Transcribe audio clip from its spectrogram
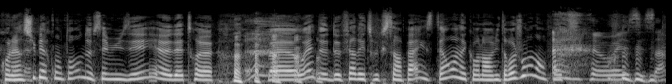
Qu'on l'air super contents de s'amuser, euh, d'être, euh, bah, ouais, de, de faire des trucs sympas, etc. On a qu'on a envie de rejoindre en fait. oui, c'est ça.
